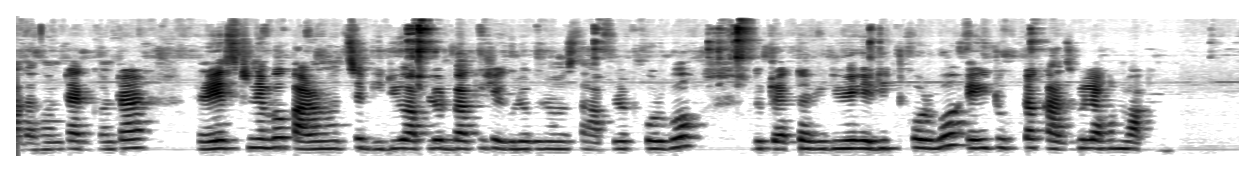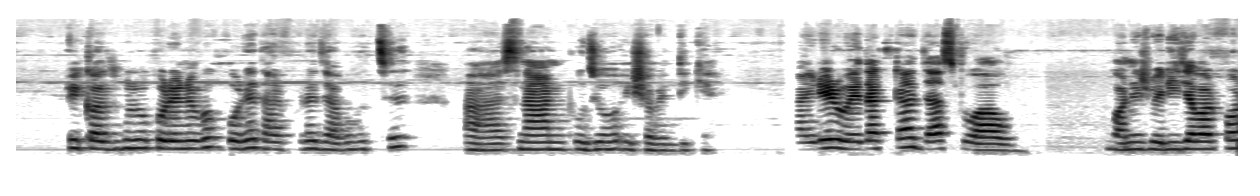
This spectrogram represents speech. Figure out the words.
আধা ঘণ্টা, এক ঘণ্টা রেস্ট নেব। কারণ হচ্ছে ভিডিও আপলোড বাকি, সেগুলোকে সমস্ত আপলোড করব। দুটো একটা ভিডিও এডিট করব। এই টুকটাক কাজগুলো এখন বাকি। এই কাজগুলো করে নেব, করে তারপরে যাব হচ্ছে স্নান, পুজো এসবের দিকে। বাইরের ওয়েদারটা জাস্ট ওয়াও গণেশ বেরিয়ে যাওয়ার পর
